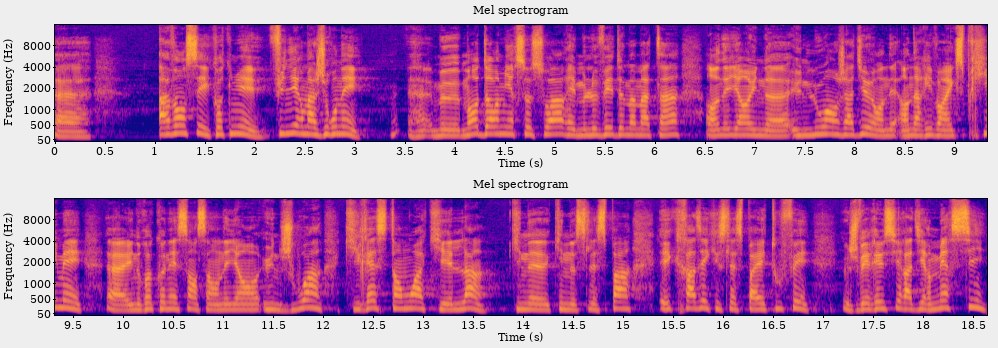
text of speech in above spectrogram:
euh, avancer, continuer, finir ma journée, m'endormir ce soir et me lever demain matin en ayant une, une louange à Dieu, en, arrivant à exprimer euh, une reconnaissance, en ayant une joie qui reste en moi, qui est là, qui ne, qui ne, se laisse pas écraser, qui ne se laisse pas étouffer. Je vais réussir à dire merci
